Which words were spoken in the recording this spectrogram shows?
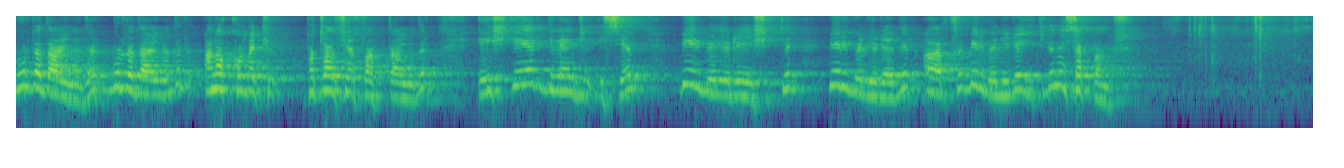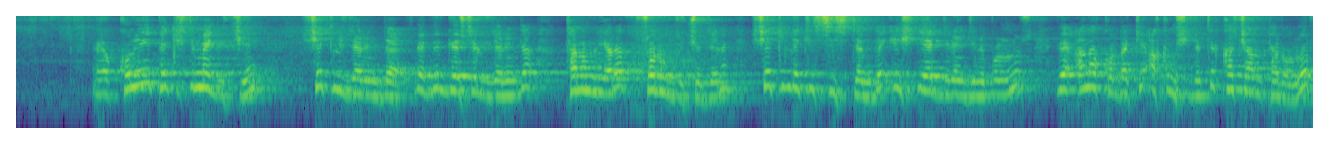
burada da aynıdır. Burada da aynıdır. Ana koldaki potansiyel fark da aynıdır. Eşdeğer direnci ise 1 bölü R eşittir. 1 bölü R1 artı 1 bölü R2'den hesaplanır. E, konuyu pekiştirmek için şekil üzerinde ve bir gösteri üzerinde tanımlayarak sorumuzu çözelim. Şekildeki sistemde eşdeğer direncini bulunuz ve ana koldaki akım şiddeti kaç amper olur?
